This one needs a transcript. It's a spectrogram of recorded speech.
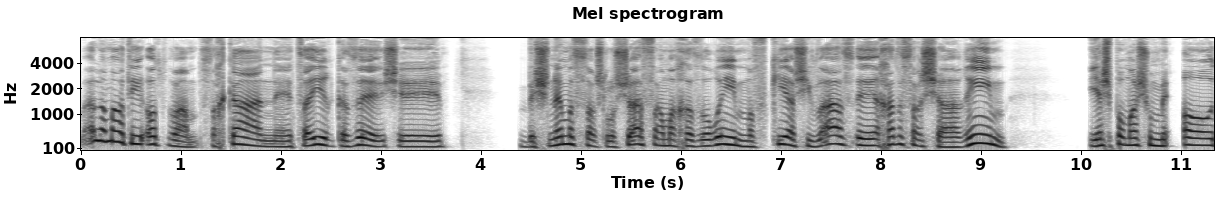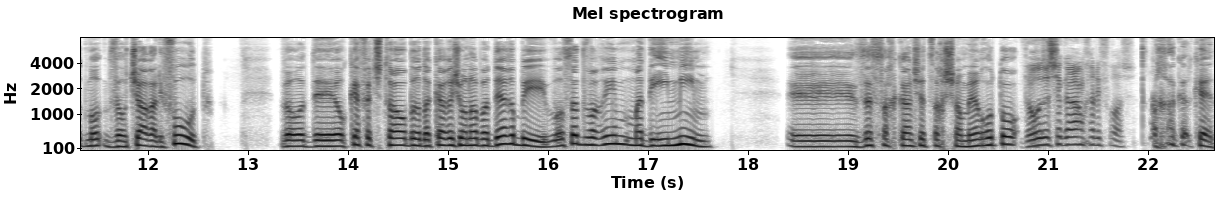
ואז אמרתי עוד פעם, שחקן אה, צעיר כזה, שב-12-13 מחזורים מבקיע 7, אה, 11 שערים, יש פה משהו מאוד מאוד, ועוד שער אליפות, ועוד אה, עוקף את שטראובר דקה ראשונה בדרבי, ועושה דברים מדהימים. אה, זה שחקן שצריך לשמר אותו. והוא זה שגרם לך לפרוש. אחר כך, כן.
